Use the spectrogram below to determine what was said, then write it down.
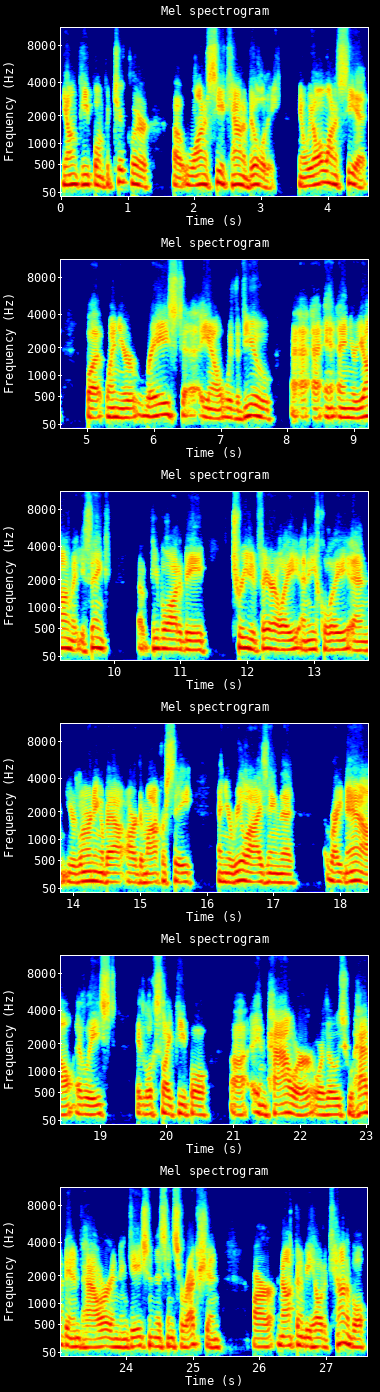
young people in particular uh, want to see accountability. You know, we all want to see it, but when you're raised, uh, you know, with the view uh, uh, and, and, you're young that you think people ought to be treated fairly and equally, and you're learning about our democracy, and you're realizing that right now, at least, it looks like people uh, in power or those who have been in power and engaged in this insurrection are not going to be held accountable.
